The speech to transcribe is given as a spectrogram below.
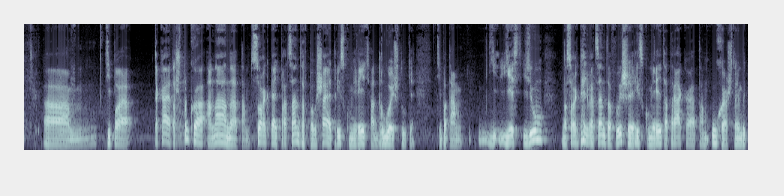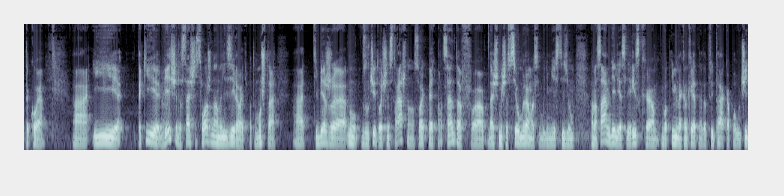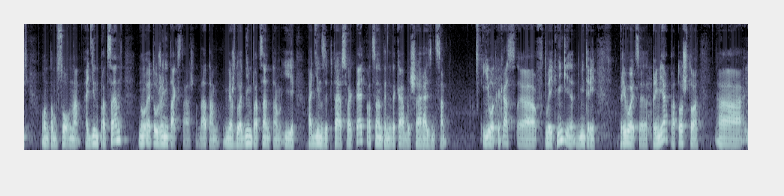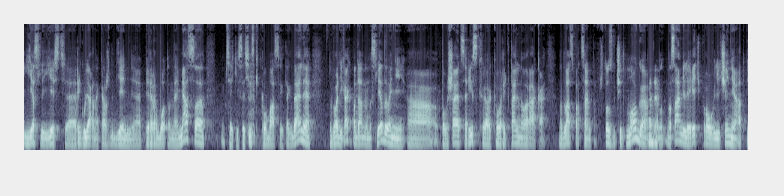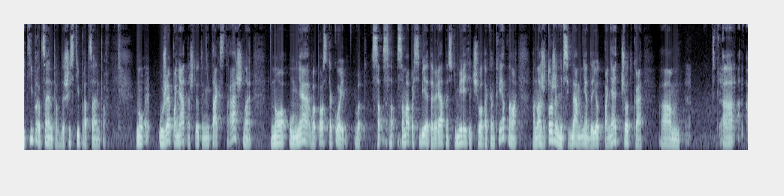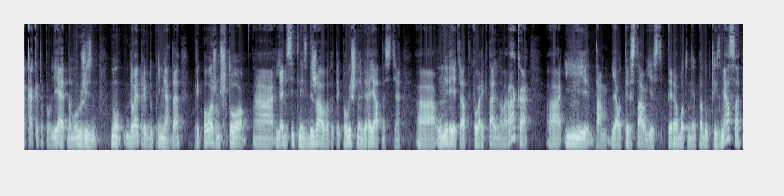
типа такая-то штука, она на там 45% повышает риск умереть от другой штуки. Типа там есть изюм, на 45% выше риск умереть от рака там уха, что-нибудь такое. А, и такие вещи достаточно сложно анализировать, потому что а тебе же, ну, звучит очень страшно, но 45%, а, дальше мы сейчас все умрем, если будем есть изюм. А на самом деле, если риск а, вот именно конкретно этот вид рака получить, он там условно 1%, ну, это уже не так страшно, да, там между 1% и 1,45% не такая большая разница. И вот как раз в твоей книге, Дмитрий, приводится пример про то, что а, если есть э, регулярно каждый день э, переработанное мясо, всякие сосиски, колбасы и так далее, то вроде как по данным исследований а, повышается риск э, колоректального рака на 20%, что звучит много, а, да. но на самом деле речь про увеличение от 5% до 6%. Ну, уже понятно, что это не так страшно, но у меня вопрос такой, вот сама по себе эта вероятность умереть от чего-то конкретного, она же тоже не всегда мне дает понять четко, а, а как это повлияет на мою жизнь? Ну, давай приведу пример, да. Предположим, что а, я действительно избежал вот этой повышенной вероятности а, умереть от колоректального рака, а, и там я вот перестал есть переработанные продукты из мяса,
